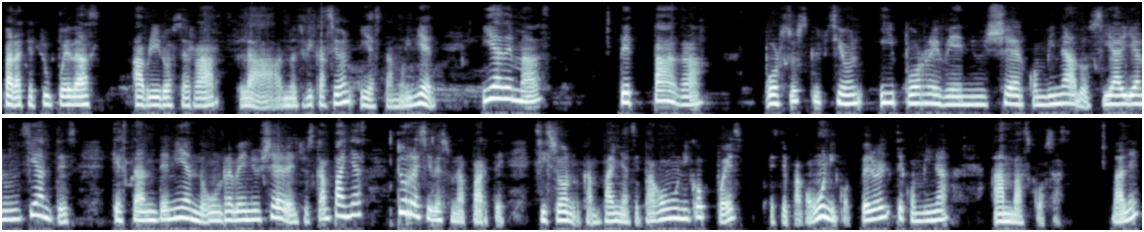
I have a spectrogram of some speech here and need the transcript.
para que tú puedas abrir o cerrar la notificación y está muy bien. Y además, te paga por suscripción y por revenue share combinado. Si hay anunciantes que están teniendo un revenue share en sus campañas, tú recibes una parte. Si son campañas de pago único, pues es de pago único, pero él te combina ambas cosas, ¿vale?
